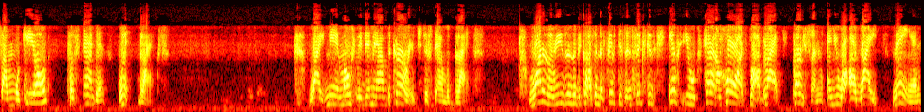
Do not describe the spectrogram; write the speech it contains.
Some were killed for standing with blacks. White men mostly didn't have the courage to stand with blacks. One of the reasons is because in the 50s and 60s, if you had a heart for a black person and you were a white man,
